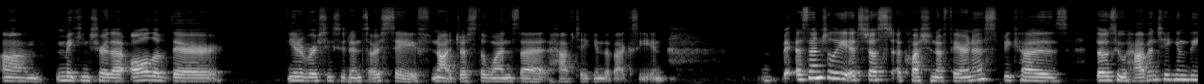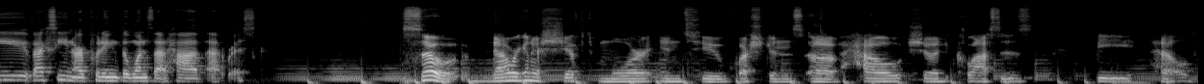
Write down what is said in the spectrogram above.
um, making sure that all of their university students are safe, not just the ones that have taken the vaccine. Essentially, it's just a question of fairness because those who haven't taken the vaccine are putting the ones that have at risk. So now we're going to shift more into questions of how should classes be held.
